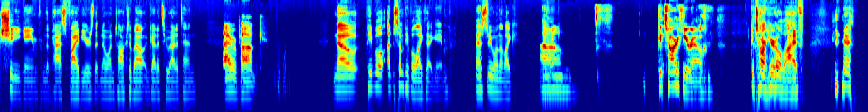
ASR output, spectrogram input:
shitty game from the past five years that no one talks about and got a two out of ten. Cyberpunk. No, people. uh, Some people like that game. It has to be one that like Um, Guitar Hero. Guitar Hero Live.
